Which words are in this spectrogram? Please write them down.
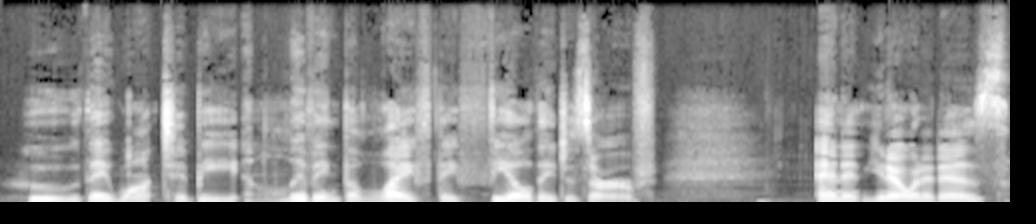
who they want to be and living the life they feel they deserve. And it, you know what it is?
